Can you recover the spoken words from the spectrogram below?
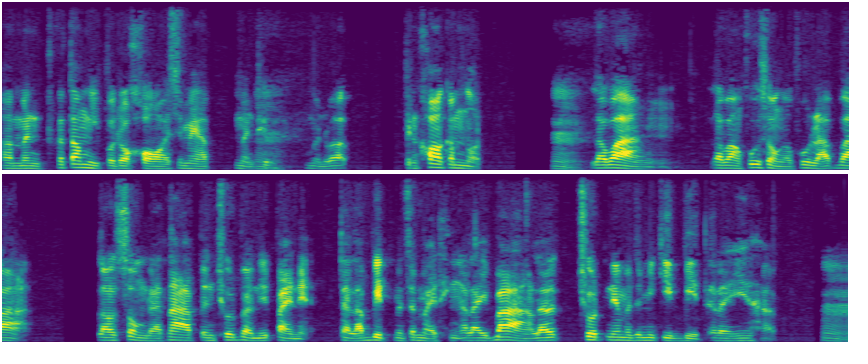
เอ่อมันก็ต้องมีโปรโตคอลใช่ไหมครับ เหมือนคืออืมเหมือนว่าเป็นข้อกำหนดอืมระหว่างระหว่างผู้ส่งกับผู้รับว่า เราส่ง Data เป็นชุดแบบนี้ไปเนี่ย แต่ละบิตมันจะหมายถึงอะไรบ้าง แล้วชุดเนี่ยมันจะมีกี่บิตอะไรอย่างเงี้ยครับ อืม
